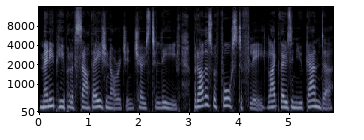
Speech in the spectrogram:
Many people of South Asian origin chose to leave, but others were forced to flee, like those in Uganda,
